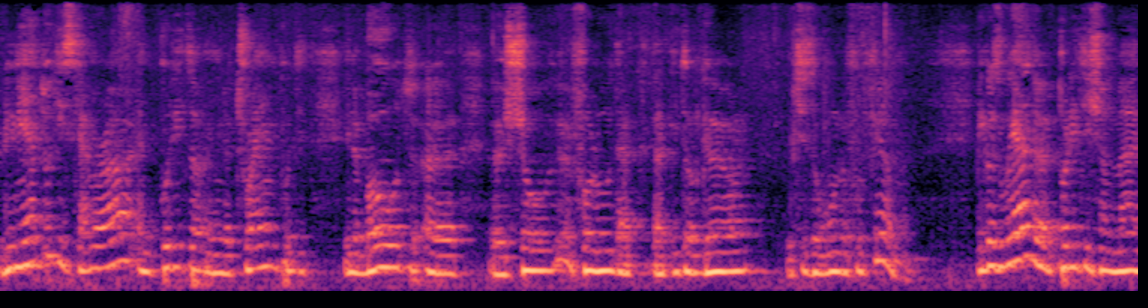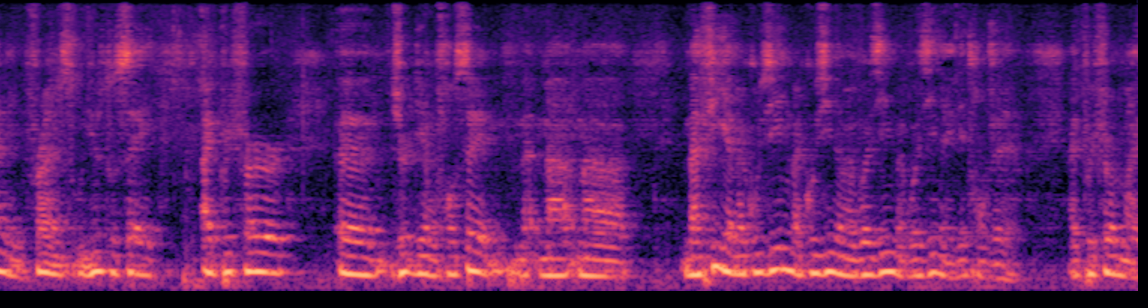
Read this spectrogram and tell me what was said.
Lumière took his camera and put it in a train, put it in a boat, uh, uh, show, follow that, that little girl, which is a wonderful film. Because we had a politician man in France who used to say, I prefer, euh, je le dis en français, ma, ma, ma, ma fille à ma cousine, ma cousine à ma voisine, ma voisine à une étrangère. I prefer my,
